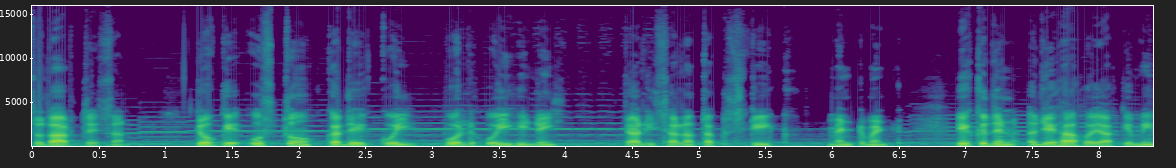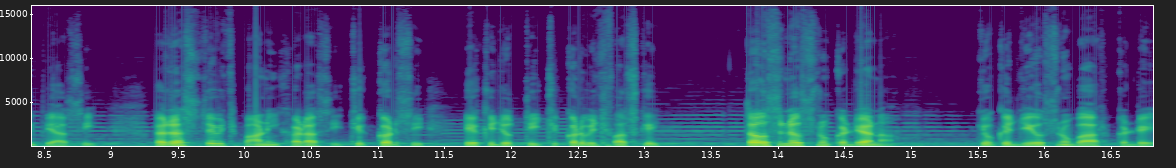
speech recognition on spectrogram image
ਸੁਧਾਰਦੇ ਸਨ, ਕਿਉਂਕਿ ਉਸ ਤੋਂ ਕਦੇ ਕੋਈ ਭੁੱਲ ਹੋਈ ਹੀ ਨਹੀਂ। 40 ਸਾਲਾਂ ਤੱਕ ਸਟੀਕ ਮਿੰਟ ਮਿੰਟ ਇੱਕ ਦਿਨ ਅਜਿਹਾ ਹੋਇਆ ਕਿ ਮੀਂਹ ਪਿਆ ਸੀ, ਰਸਤੇ ਵਿੱਚ ਪਾਣੀ ਖੜਾ ਸੀ, ਚਿੱਕੜ ਸੀ, ਇੱਕ ਜੁੱਤੀ ਚਿੱਕੜ ਵਿੱਚ ਫਸ ਗਈ। ਤਾਂ ਉਸਨੇ ਉਸ ਨੂੰ ਕੱਢਿਆ ਨਾ, ਕਿਉਂਕਿ ਜੇ ਉਸ ਨੂੰ ਬਾਹਰ ਕੱਢੇ,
